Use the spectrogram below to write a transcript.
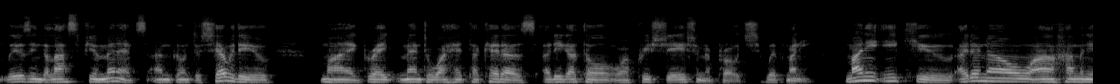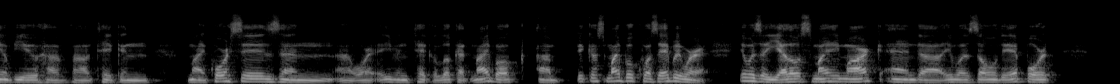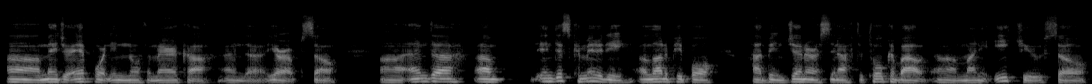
using the last few minutes, I'm going to share with you my great mentor Wahei Takeda's arigato or appreciation approach with money. Money EQ, I don't know uh, how many of you have uh, taken my courses and uh, or even take a look at my book uh, because my book was everywhere. It was a yellow smiley mark and uh, it was all the airport, uh, major airport in North America and Europe. So, and um, in this community, a lot of people have been generous enough to talk about money EQ. So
